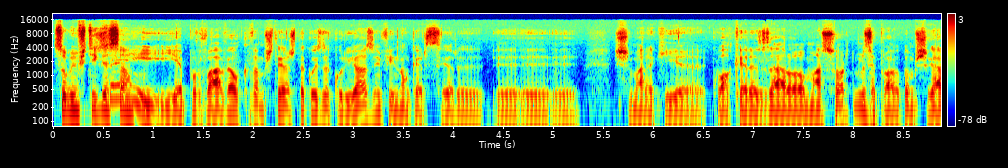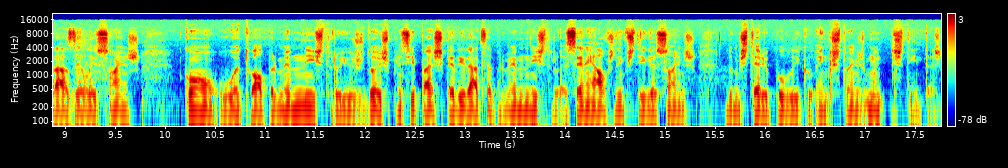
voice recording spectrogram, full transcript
sobre investigação. Sim, e é provável que vamos ter esta coisa curiosa, enfim, não quero ser... Uh, uh, uh, chamar aqui a qualquer azar ou má sorte, mas é provável que vamos chegar às eleições com o atual Primeiro-Ministro e os dois principais candidatos a Primeiro-Ministro a serem alvos de investigações do Ministério Público em questões muito distintas.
